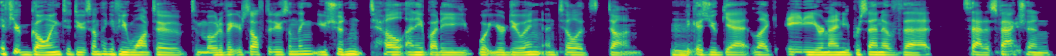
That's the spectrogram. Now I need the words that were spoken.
if you're going to do something if you want to to motivate yourself to do something you shouldn't tell anybody what you're doing until it's done. Mm. because you get like 80 or 90% of that satisfaction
